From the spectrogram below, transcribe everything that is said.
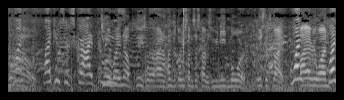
Wow. Like, and subscribe, please. Do it right now, please. We're at 137 subscribers. We need more. Please subscribe. One- Bye, everyone. One.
